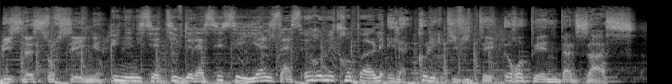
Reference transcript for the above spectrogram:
Business Sourcing, une initiative de la CCI Alsace Eurométropole et la collectivité européenne d'Alsace.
